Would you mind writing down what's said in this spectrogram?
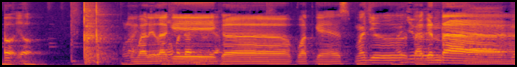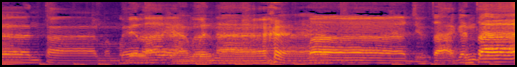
Yuk, yuk. Kembali lagi ke podcast Maju, Tak Gentar gentar membela Yang benar Maju tak gentar.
